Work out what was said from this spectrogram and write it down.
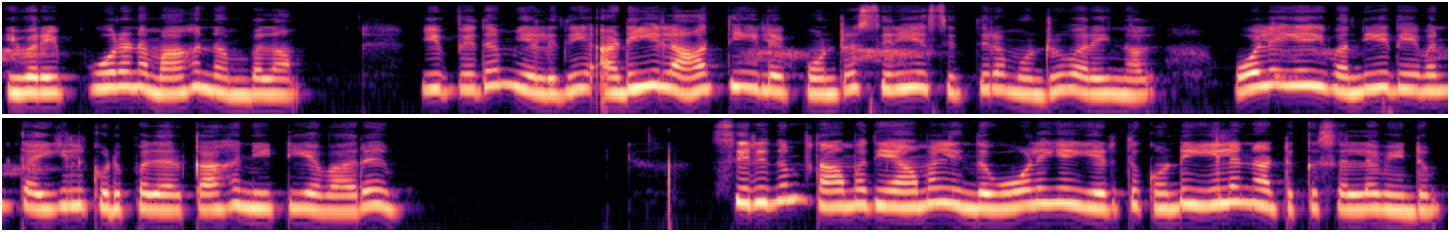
இவரை பூரணமாக நம்பலாம். இவ்விதம் எழுதி அடியில் ஆத்தி இலை போன்ற சிறிய சித்திரம் ஒன்று வரைந்தாள். ஓலையை வந்தியத்தேவன் கையில் கொடுப்பதற்காக நீட்டியவாறு சிறிதும் தாமதியாமல் இந்த ஓலையை எடுத்துக்கொண்டு ஈழ நாட்டுக்கு செல்ல வேண்டும்.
